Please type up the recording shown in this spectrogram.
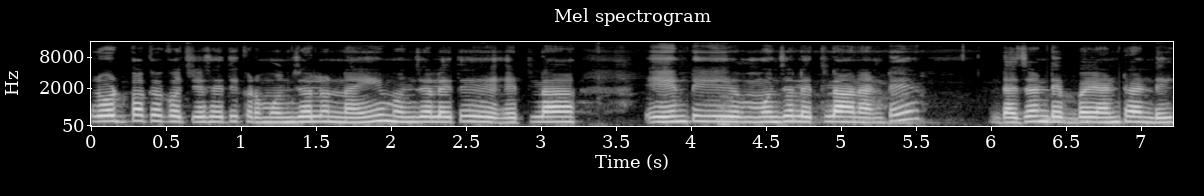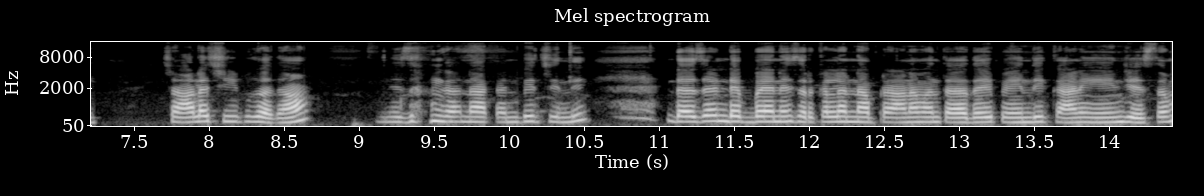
రోడ్ పక్కకు వచ్చేసి అయితే ఇక్కడ ముంజలు ఉన్నాయి ముంజలు అయితే ఎట్లా ఏంటి ముంజలు ఎట్లా అని అంటే డజన్ డెబ్బై అంట అండి చాలా చీప్ కదా. నిజంగా నాకు అనిపించింది. డజన్ డెబ్బై అనేసరికల్లా నా ప్రాణం అంతా అదైపోయింది. కానీ ఏం చేస్తాం?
